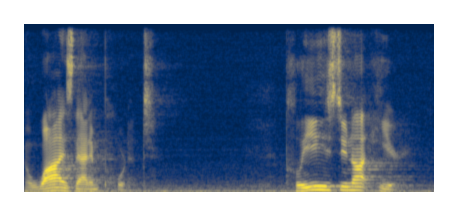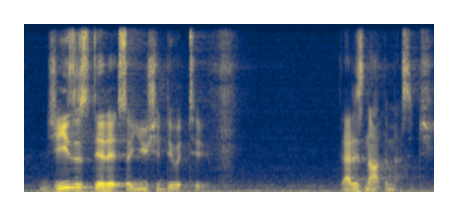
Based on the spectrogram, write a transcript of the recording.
Now, why is that important? Please do not hear, Jesus did it, so you should do it too. That is not the message.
